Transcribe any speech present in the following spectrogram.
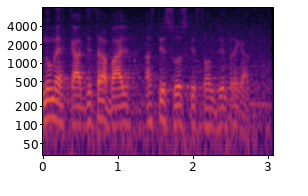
no mercado de trabalho as pessoas que estão desempregadas.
